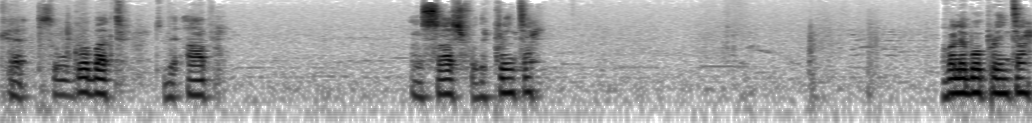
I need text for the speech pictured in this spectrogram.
Okay so we'll go back to the app and search for the printer. Available printer.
